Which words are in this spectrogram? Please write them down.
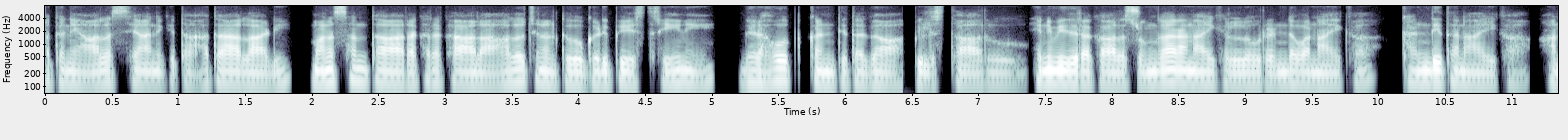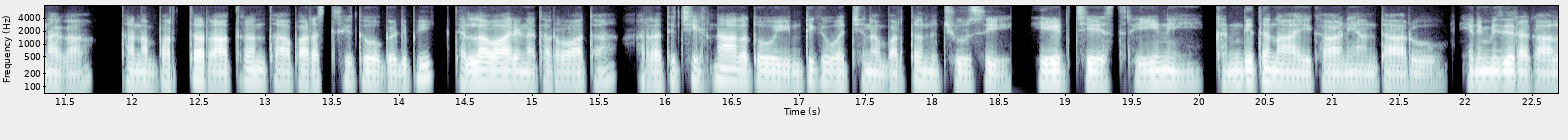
అతని ఆలస్యానికి తహతహలాడి మనసంతా రకరకాల ఆలోచనలతో గడిపే స్త్రీని విరహోత్కంఠితగా పిలుస్తారు. ఎనిమిది రకాల శృంగార నాయికల్లో రెండవ నాయిక ఖండిత నాయిక అనగా తన భర్త రాత్రంతా పరస్త్రీతో గడిపి తెల్లవారిన తర్వాత రతి చిహ్నాలతో ఇంటికి వచ్చిన భర్తను చూసి ఏడ్చే స్త్రీని ఖండిత నాయిక అని అంటారు. ఎనిమిది రకాల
